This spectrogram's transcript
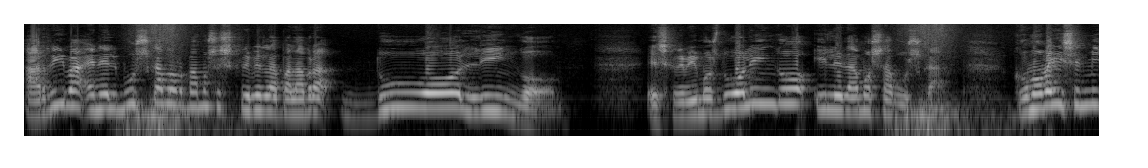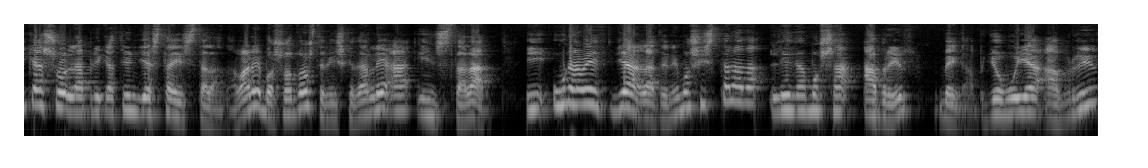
arriba en el buscador vamos a escribir la palabra Duolingo. Escribimos Duolingo y le damos a buscar. Como veis en mi caso la aplicación ya está instalada, ¿vale? Vosotros tenéis que darle a instalar. Y una vez ya la tenemos instalada, le damos a abrir. Venga, yo voy a abrir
